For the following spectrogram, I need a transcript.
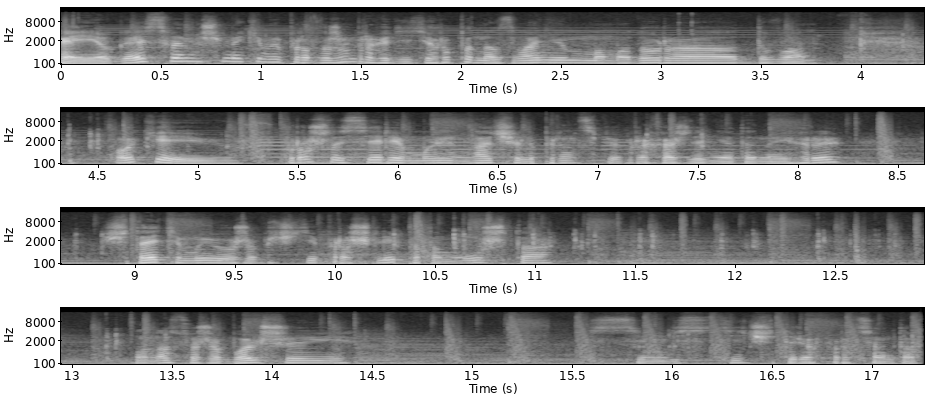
Хей, hey, гайс, с вами Шумики, мы продолжим проходить игру под названием Мамадора 2. Окей, в прошлой серии мы начали, в принципе, прохождение этой игры. Считайте, мы ее уже почти прошли, потому что у нас уже больше 74%.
